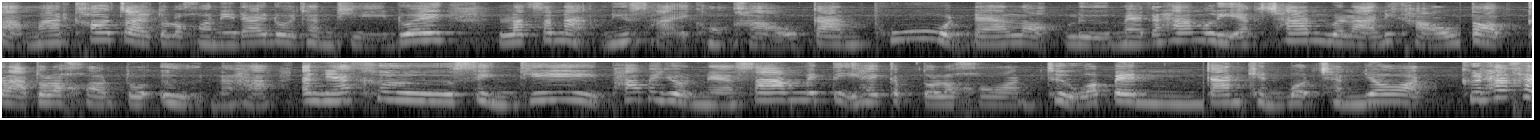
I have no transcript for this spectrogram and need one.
สามารถเข้าใจตัวละครนี้ได้โดยทันทีด้วยลักษณะนิสัยของเขาการพูด d ด a l ล็อก หรือแม้กระทั่งรีแอคชั่นเวลาที่เขาตอบกลับตัวละครตัวอื่นนะคะ อันนี้คือสิ่งที่ภาพยนตร์เนี่ยสร้างมิติให้กับตัวละคร ถือว่าเป็นการเขียนบทชั้นยอด คือถ้าใคร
